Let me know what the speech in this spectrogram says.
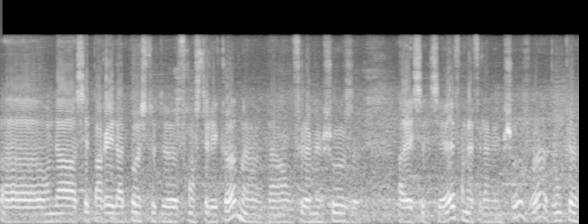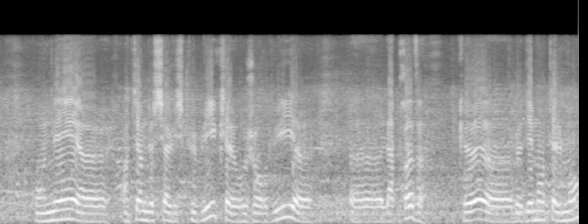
Euh, on a séparé la poste de France Télécom, euh, ben, on fait la même chose à la SNCF, on a fait la même chose. Voilà. Donc euh, on est, en termes de service public, aujourd'hui, la preuve que le démantèlement,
